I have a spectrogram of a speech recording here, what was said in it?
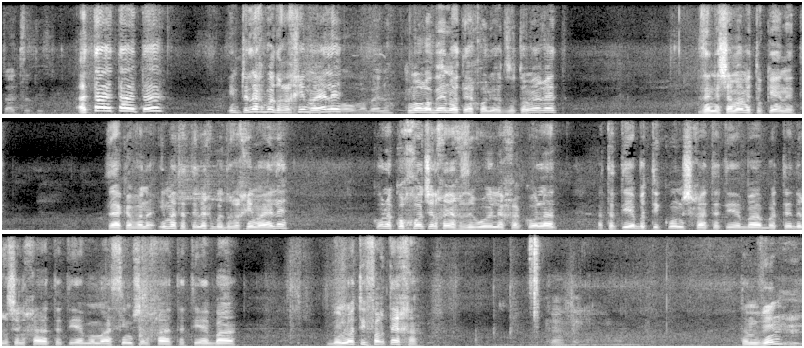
אתה צדיק. אתה, אתה, אתה, אם תלך בדרכים האלה, כמוהו רבנו? כמו רבנו אתה יכול להיות. זאת אומרת, זה נשמה מתוקנת. זה הכוונה. אם אתה תלך בדרכים האלה, כל הכוחות שלך יחזרו אליך, כל ה... אתה תהיה בתיקון שלך, אתה תהיה בתדר שלך, אתה תהיה במעשים שלך, אתה תהיה ב... במלוא תפארתך. כן. אתה מבין?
